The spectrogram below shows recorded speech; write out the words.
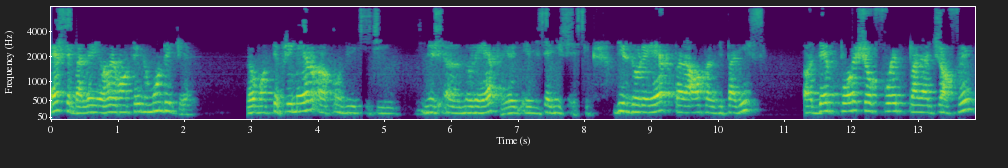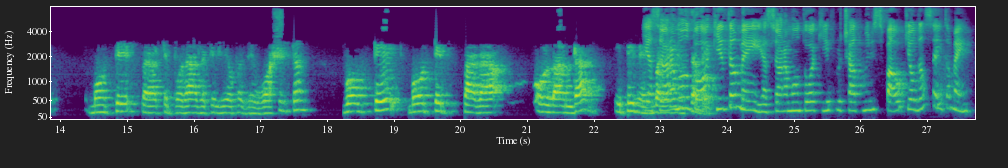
Esse balé eu remontei no mundo inteiro. Eu montei primeiro a convite de Nureyev, eles de Nureyev para a Ópera de Paris. Depois eu fui para Joffrey, montei para a temporada que eles iam fazer em Washington. Voltei, voltei para Holanda, e, e a senhora montou também. aqui também. E a senhora montou aqui para o Teatro Municipal, que eu dancei também.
